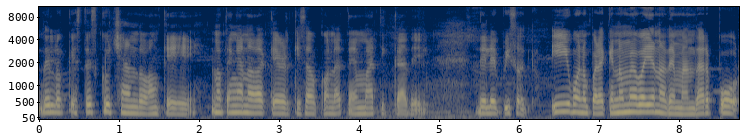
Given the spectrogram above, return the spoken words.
de lo que está escuchando, aunque no tenga nada que ver quizá con la temática del, del episodio. Y bueno, para que no me vayan a demandar por,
